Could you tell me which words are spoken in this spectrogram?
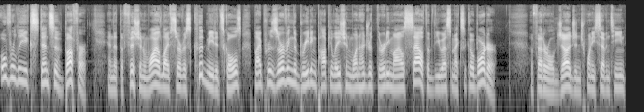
overly extensive buffer, and that the Fish and Wildlife Service could meet its goals by preserving the breeding population 130 miles south of the U.S. Mexico border. A federal judge in 2017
